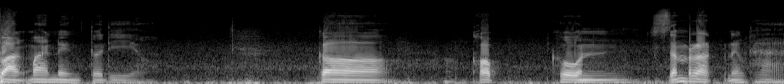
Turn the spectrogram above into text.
ฝากมาหนึ่งตัวเดียว ก็ขอบคุณสำหรับแนวทาง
